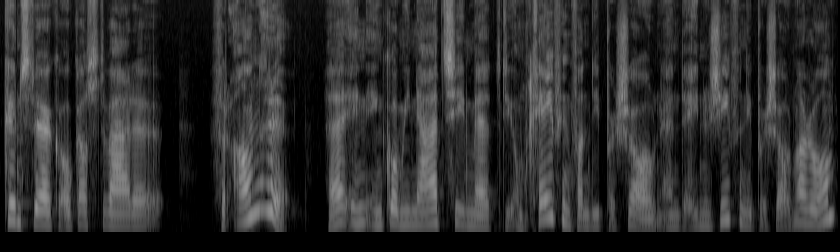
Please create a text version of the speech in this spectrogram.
kunstwerken ook als het ware veranderen. In, in combinatie met die omgeving van die persoon en de energie van die persoon. Waarom?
